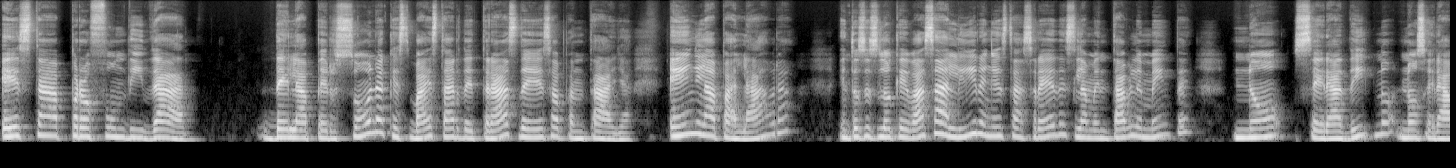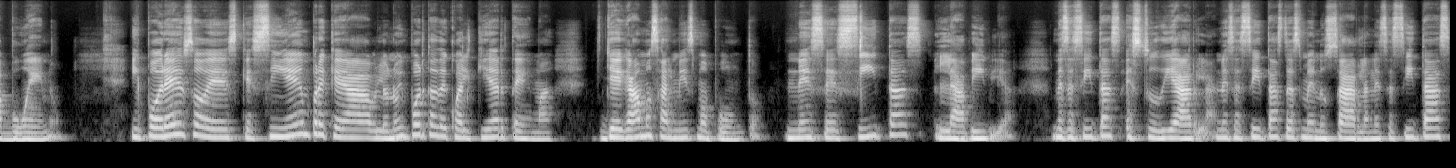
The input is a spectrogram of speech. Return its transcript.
esta profundidad de la persona que va a estar detrás de esa pantalla en la palabra, entonces lo que va a salir en estas redes lamentablemente no será digno, no será bueno. Y por eso es que siempre que hablo, no importa de cualquier tema, llegamos al mismo punto. Necesitas la Biblia necesitas estudiarla, necesitas desmenuzarla, necesitas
